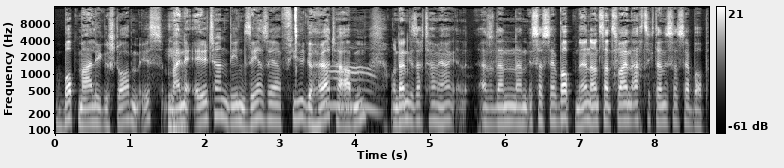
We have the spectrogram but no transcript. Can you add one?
Bob Marley gestorben ist. Meine Eltern den sehr, sehr viel gehört haben und dann gesagt haben, ja, also dann, dann ist das der Bob, ne? 1982, dann ist das der Bob.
